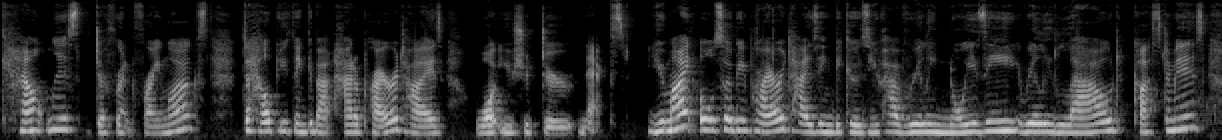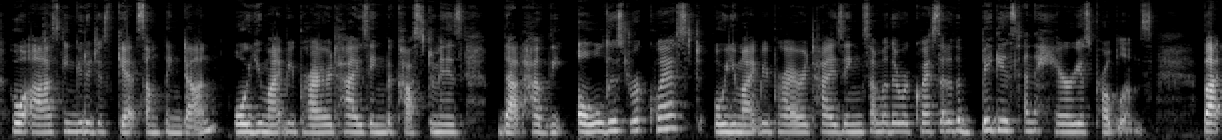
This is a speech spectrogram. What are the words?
countless different frameworks to help you think about how to prioritize what you should do next. You might also be prioritizing because you have really noisy, really loud customers who are asking you to just get something done. Or you might be prioritizing the customers that have the oldest request, or you might be prioritizing some of the requests that are the biggest and the hairiest problems. But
